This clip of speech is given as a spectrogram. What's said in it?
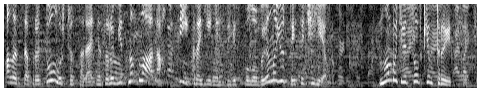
Але це при тому, що середня заробітна плата в цій країні 2,5 тисячі євро. Мабуть, відсотків 30.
